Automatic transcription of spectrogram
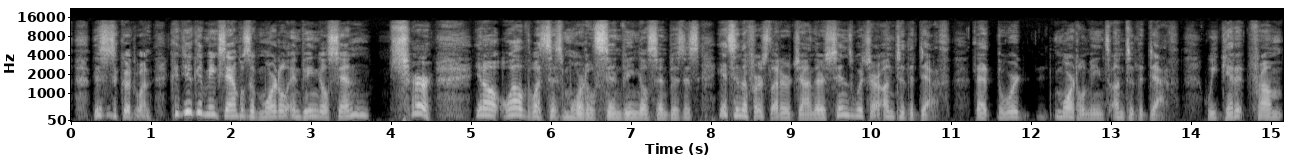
this is a good one. Could you give me examples of mortal and venial sin? Sure. You know, well, what's this mortal sin, venial sin business? It's in the first letter of John. There are sins which are unto the death. That the word mortal means unto the death. We get it from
